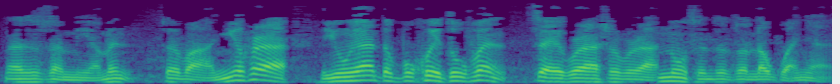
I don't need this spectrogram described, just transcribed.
那就是灭门，是吧？女孩永远都不会走坟，这一块是不是？农村这这老观念。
